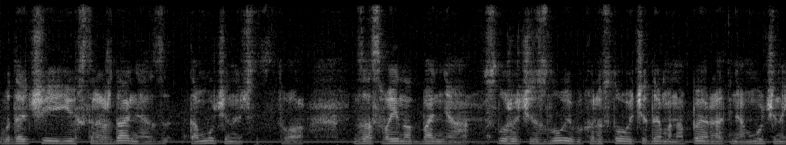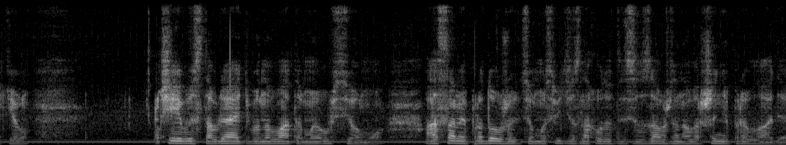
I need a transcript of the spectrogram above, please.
видаючи їх страждання та мучеництво за свої надбання, служачи злу і використовуючи демона перегня мучеників, чи й виставляють винуватими у всьому, а самі продовжують в цьому світі знаходитися завжди на вершині при владі.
